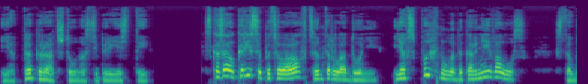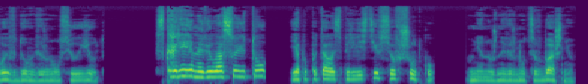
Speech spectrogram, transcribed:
я так рад, что у нас теперь есть ты. — сказал Крис и поцеловал в центр ладони. Я вспыхнула до корней волос. С тобой в дом вернулся уют. — Скорее навела суету. Я попыталась перевести все в шутку. — Мне нужно вернуться в башню.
